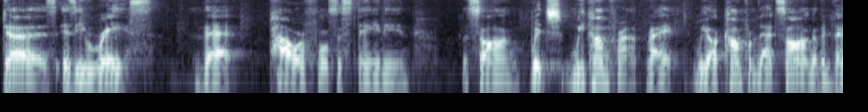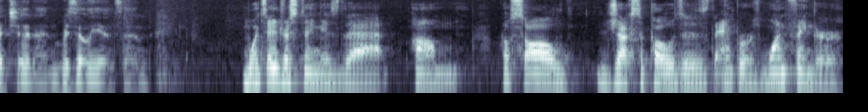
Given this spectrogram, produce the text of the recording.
does is erase that powerful, sustaining song, which we come from, right? We all come from that song of invention and resilience and What's interesting is that um, Rosal juxtaposes the emperor's one finger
